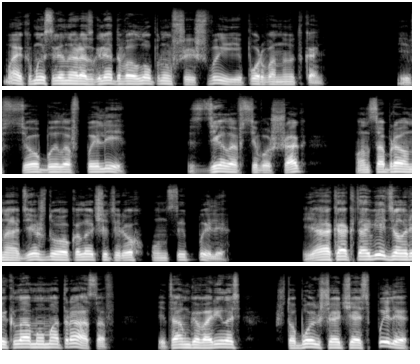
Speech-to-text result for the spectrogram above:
Майк мысленно разглядывал лопнувшие швы и порванную ткань. И все было в пыли, Сделав всего шаг, он собрал на одежду около четырех унций пыли. «Я как-то видел рекламу матрасов, и там говорилось, что большая часть пыли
